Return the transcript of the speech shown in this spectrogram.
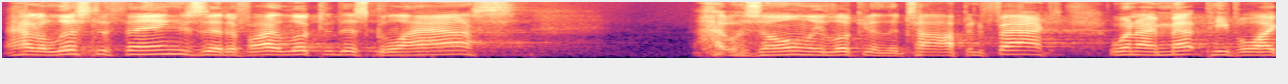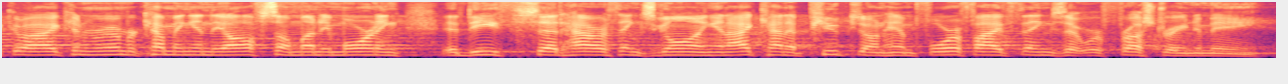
I had a list of things that if I looked at this glass, I was only looking at the top. In fact, when I met people, like I can remember coming in the office on Monday morning, Edith said, How are things going? And I kind of puked on him four or five things that were frustrating to me.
